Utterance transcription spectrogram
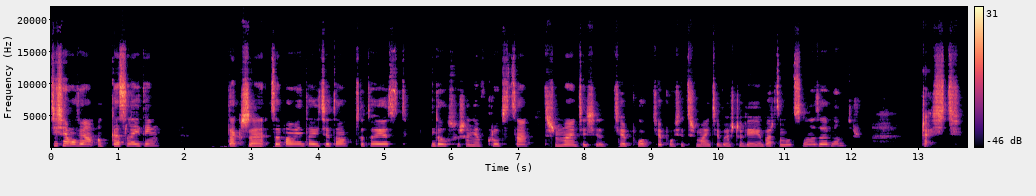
Dzisiaj mówiłam o gaslighting, także zapamiętajcie to, co to jest. Do usłyszenia wkrótce. Trzymajcie się ciepło, ciepło się trzymajcie, bo jeszcze wieje bardzo mocno na zewnątrz. Cześć.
